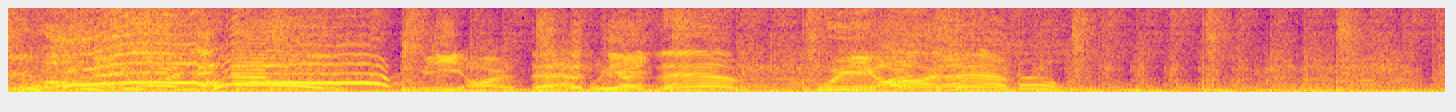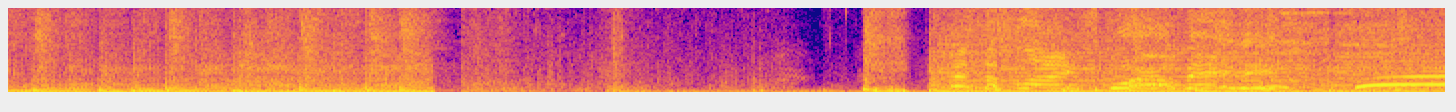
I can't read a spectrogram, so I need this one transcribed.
Oh, you are We are them. We are them. We, are, are them. them. That's the flying squirrel, baby. Woo!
